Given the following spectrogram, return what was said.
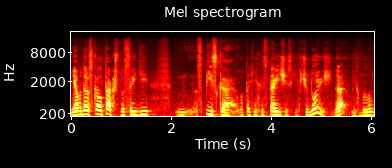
Я бы даже сказал так, что среди списка вот таких исторических чудовищ, да, их было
